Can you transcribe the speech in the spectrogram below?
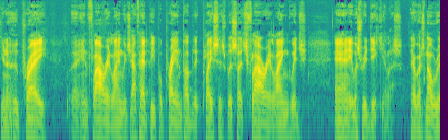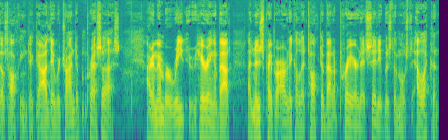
you know who pray uh, in flowery language. I've had people pray in public places with such flowery language, and it was ridiculous. There was no real talking to God. They were trying to impress us. I remember hearing about a newspaper article that talked about a prayer that said it was the most eloquent,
